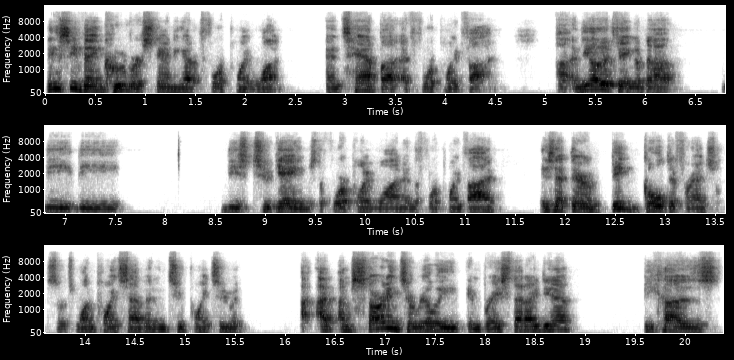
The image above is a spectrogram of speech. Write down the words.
Then you see Vancouver standing out at 4.1 and Tampa at 4.5. Uh, and the other thing about the the these two games, the 4.1 and the 4.5, is that they're big goal differentials. So it's 1.7 and 2.2. And I, I'm starting to really embrace that idea because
